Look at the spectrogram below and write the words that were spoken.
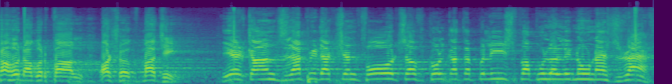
সহনগরপাল অশোক মাঝি Here comes Rapid Action Force of Kolkata Police, popularly known as RAF.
